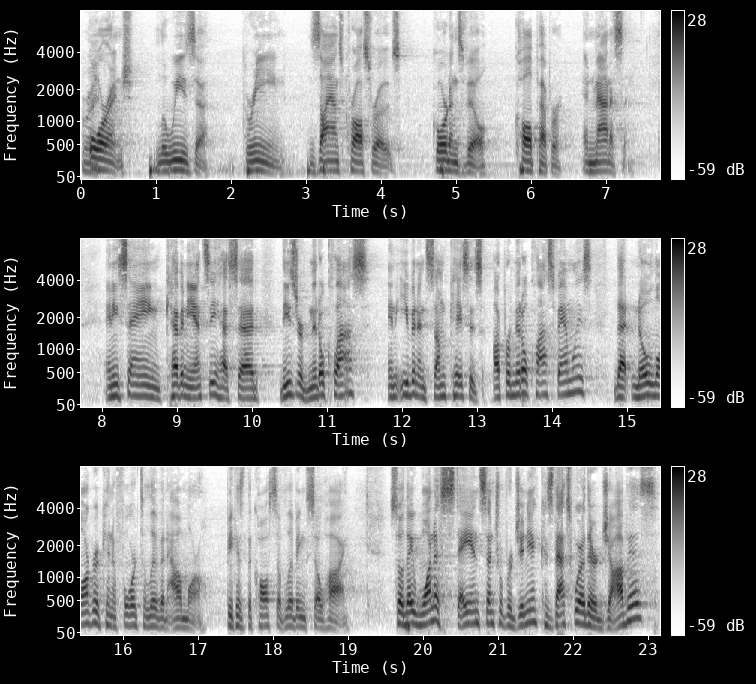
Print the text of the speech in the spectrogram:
right. Orange, Louisa, Greene, Zion's Crossroads, Gordonsville, Culpeper, and Madison. And he's saying Kevin Yancey has said these are middle class and even in some cases upper middle class families that no longer can afford to live in Albemarle because the cost of living so high. So they want to stay in Central Virginia because that's where their job is.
